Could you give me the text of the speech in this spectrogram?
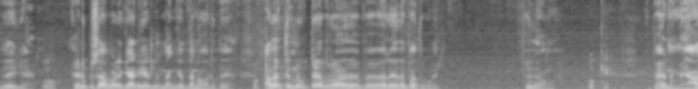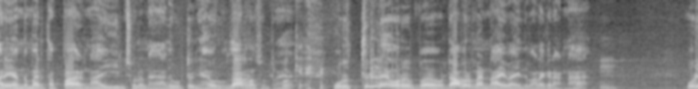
விஜய்க்கு. எடுப்பு சாப்பாடு கேரியர்லேருந்து அங்கே தானே வருது. அதை தின்னுவிட்டு அப்புறம் வேறு எதை பார்த்து பிடிக்கும் புரியுதா அவங்க ஓகே. இப்போ நம்ம யாரையும் அந்த மாதிரி தப்பாக நாயின்னு சொல்லலை அதை விட்டுருங்க. ஒரு உதாரணம் சொல்கிறேன் ஒரு திருடன் ஒரு இப்போ ஒரு டாபர்மேன் நாய் வாங்கி வளர்க்குறான்னா ஒரு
